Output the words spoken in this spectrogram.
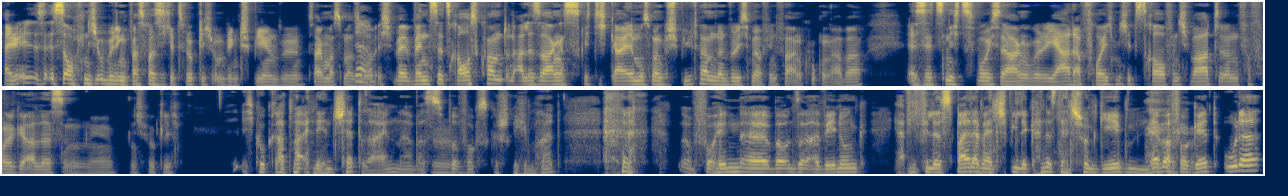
Also es ist auch nicht unbedingt was, was ich jetzt wirklich unbedingt spielen will, sagen wir es mal ja. so. Ich, wenn es jetzt rauskommt und alle sagen, es ist richtig geil, muss man gespielt haben, dann würde ich es mir auf jeden Fall angucken. Aber es ist jetzt nichts, wo ich sagen würde, ja, da freue ich mich jetzt drauf und ich warte und verfolge alles. Und, nee, nicht wirklich. Ich guck gerade mal in den Chat rein, ne, was mhm. Superfox geschrieben hat. Vorhin äh, bei unserer Erwähnung, ja, wie viele Spider-Man-Spiele kann es denn schon geben? Never Forget oder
